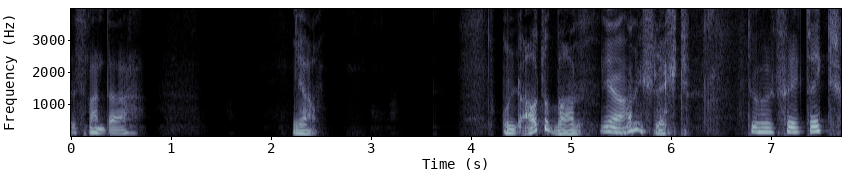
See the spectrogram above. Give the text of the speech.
ist man da. ja. Und Autobahn. Auch Ja, nicht schlecht. du fährst direkt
